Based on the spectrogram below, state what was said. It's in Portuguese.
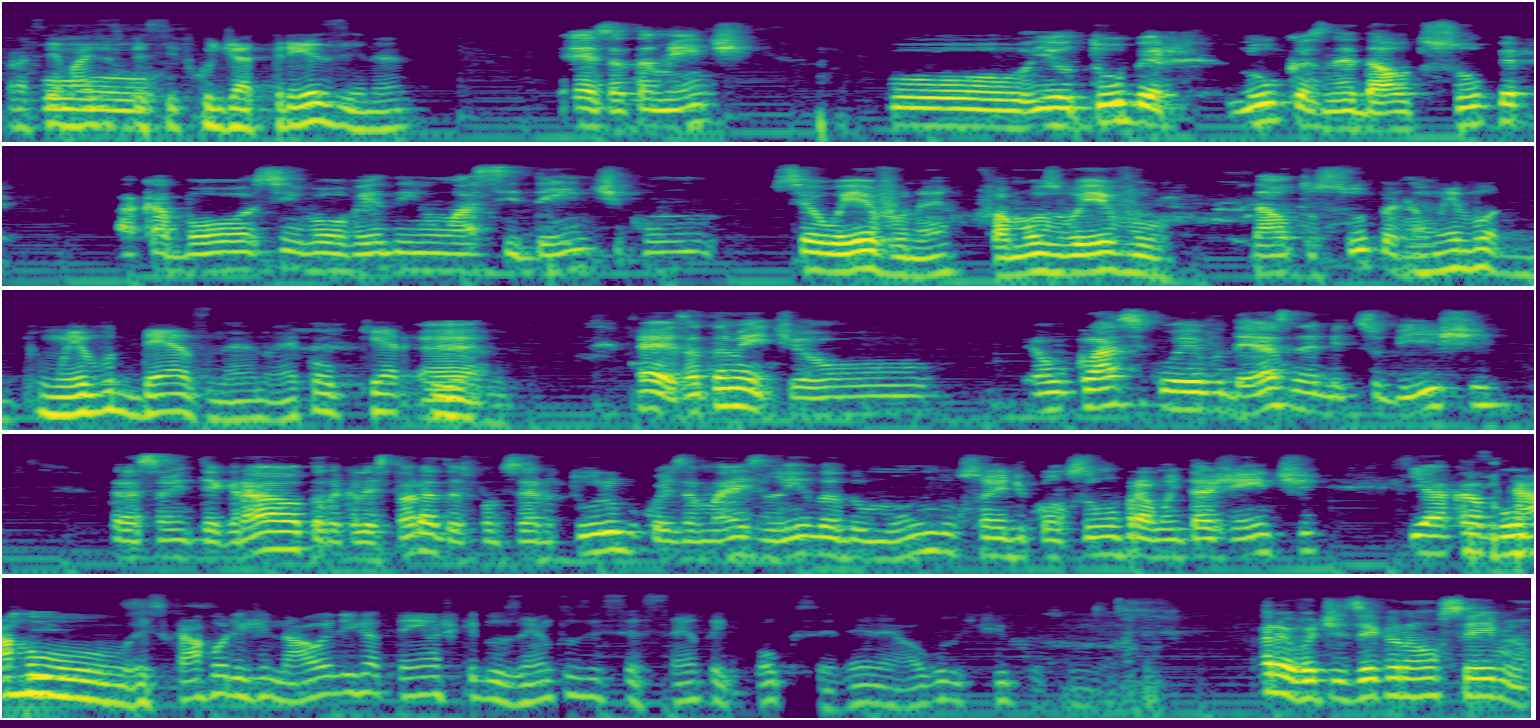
Para ser o... mais específico, dia 13, né? É, exatamente o youtuber Lucas, né, da Auto Super, acabou se envolvendo em um acidente com seu Evo, né? O famoso Evo da Auto Super. É né? um Evo, um Evo 10, né? Não é qualquer é. Evo. É, exatamente. O, é o clássico Evo 10, né? Mitsubishi, tração integral, toda aquela história, 2.0 turbo, coisa mais linda do mundo, sonho de consumo para muita gente e acabou esse carro, que... esse carro original ele já tem acho que 260 e pouco, você vê, né? Algo do tipo assim. Cara, eu vou te dizer que eu não sei, meu.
